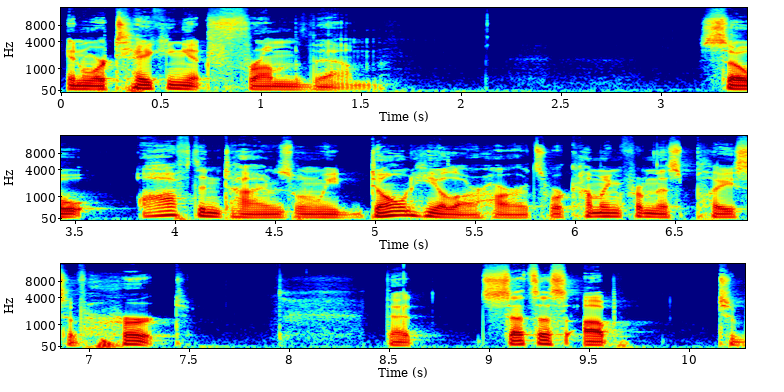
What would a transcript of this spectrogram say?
and we're taking it from them. So, oftentimes, when we don't heal our hearts, we're coming from this place of hurt that sets us up to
